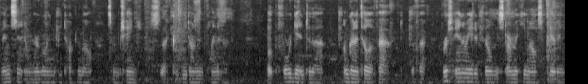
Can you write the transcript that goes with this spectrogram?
Vincent, and we're going to be talking about some changes that could be done in planet Earth. But before we get into that, I'm going to tell a fact. The fact first animated film to star Mickey Mouse appeared in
